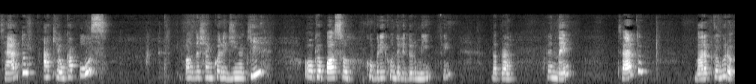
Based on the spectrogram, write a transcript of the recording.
certo? Aqui é um capuz, que posso deixar encolhidinho aqui, ou que eu posso cobrir quando ele dormir, enfim, dá pra prender, certo? Bora pro canguru.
